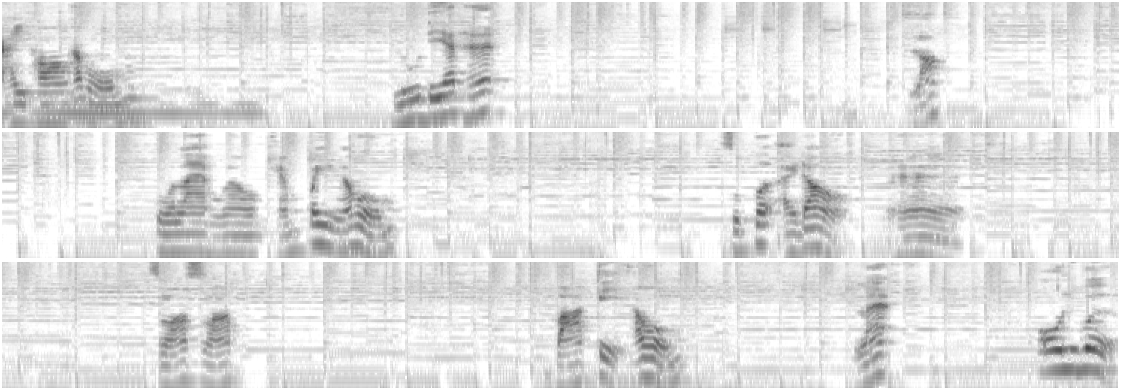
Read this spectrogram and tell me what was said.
ก่ทองครับผมลูเดียสฮะ ล็อกตัวแรกของเราแคมปิ้งครับผมซูเปอร์ไอดอลสล็อตสล็อตบาร์กิครับผม และโอลิเวอร์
